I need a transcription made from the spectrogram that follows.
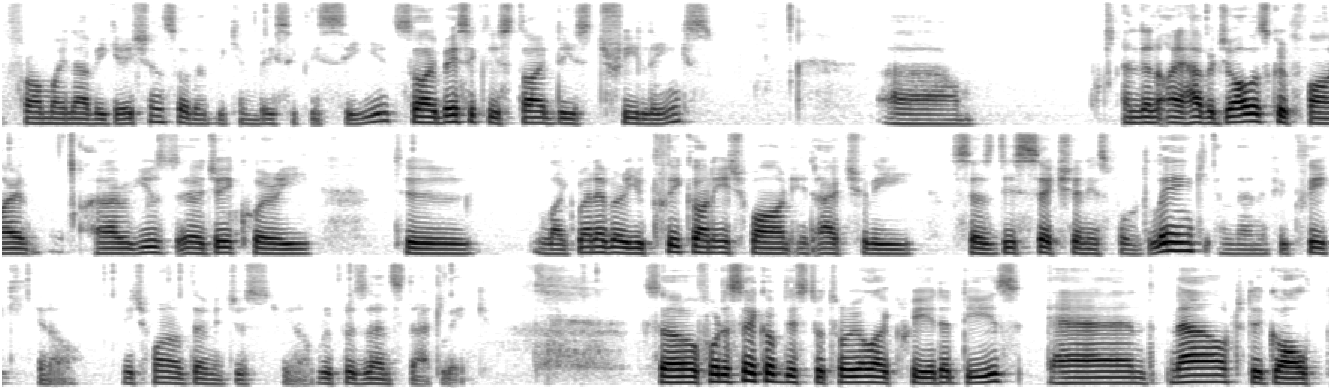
from my navigation so that we can basically see it. So I basically start these three links. Um, and then I have a JavaScript file. I used uh, jQuery to like whenever you click on each one, it actually says this section is for the link, and then if you click, you know, each one of them it just you know represents that link. So for the sake of this tutorial I created these and now to the gulp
